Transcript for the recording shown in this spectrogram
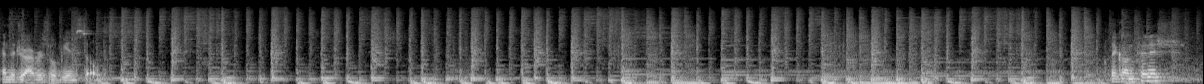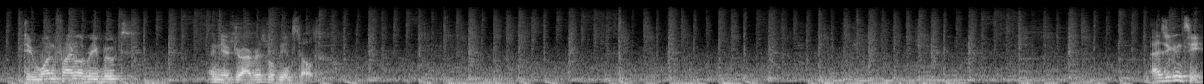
and the drivers will be installed. Click on finish, do one final reboot, and your drivers will be installed. As you can see,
